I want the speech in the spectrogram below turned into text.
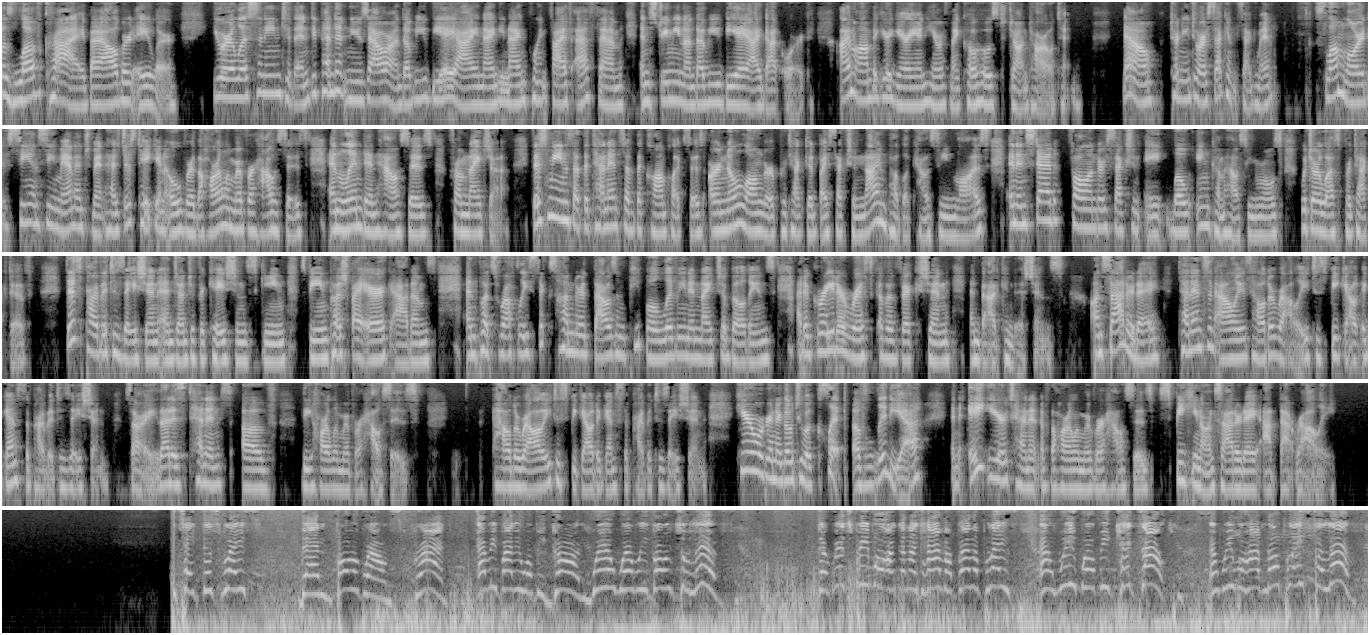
Was Love Cry by Albert Ayler. You are listening to the Indypendent News Hour on WBAI 99.5 FM and streaming on WBAI.org. I'm Amba Guerguerian here with my co-host John Tarleton. Now, turning to our second segment, Slumlord CNC Management has just taken over the Harlem River houses and Linden houses from NYCHA. This means that the tenants of the complexes are no longer protected by Section 9 public housing laws and instead fall under Section 8 low income housing rules, which are less protective. This privatization and gentrification scheme is being pushed by Eric Adams and puts roughly 600,000 people living in NYCHA buildings at a greater risk of eviction and bad conditions. On Saturday, tenants and alleys held a rally to speak out against the privatization. Sorry, that is tenants of the Harlem River houses held a rally to speak out against the privatization. Here we're going to go to a clip of Lydia, an eight year tenant of the Harlem River houses, speaking on Saturday at that rally. Take this place then polo grounds, grand. Everybody will be gone. Where were we going to live? The rich people are going to have a better place and we will be kicked out and we will have no place to live.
